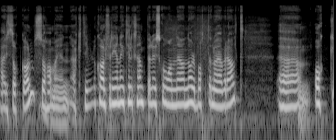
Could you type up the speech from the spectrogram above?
här i Stockholm så har man ju en aktiv lokalförening till exempel och i Skåne och Norrbotten och överallt. Ehm, och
